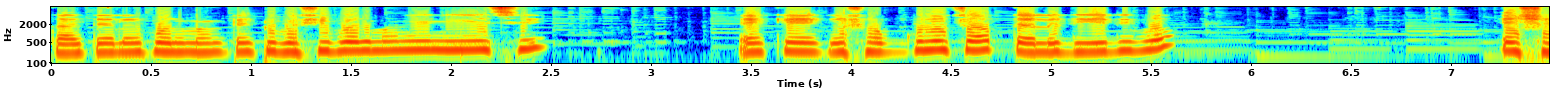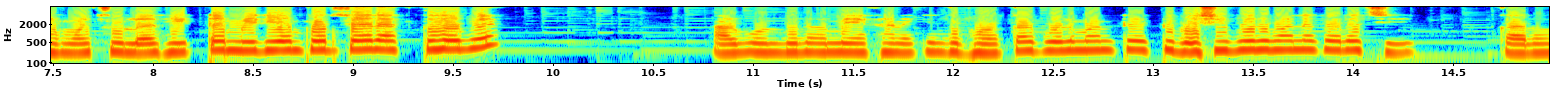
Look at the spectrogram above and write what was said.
তাই তেলের পরিমাণটা একটু বেশি পরিমাণে নিয়েছি। একে একে সবগুলো চপ তেলে দিয়ে দিব। এই সময় চুলার হিটটা মিডিয়াম পর্যায়ে রাখতে হবে। আর বন্ধুরা, আমি এখানে কিন্তু ভর্তার পরিমাণটা একটু বেশি পরিমাণে করেছি। কারণ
